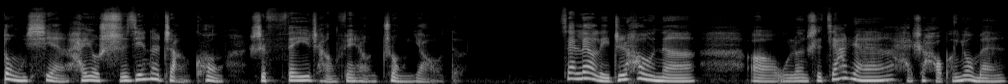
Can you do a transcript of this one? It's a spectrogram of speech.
动线还有时间的掌控是非常非常重要的。在料理之后呢，呃，无论是家人还是好朋友们。”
